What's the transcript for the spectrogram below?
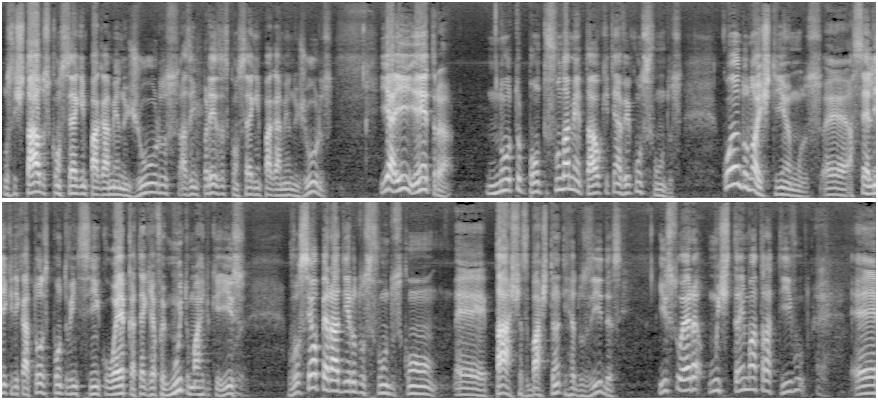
Os estados conseguem pagar menos juros, as empresas conseguem pagar menos juros. E aí entra no outro ponto fundamental que tem a ver com os fundos. Quando nós tínhamos é, a Selic de 14,25, ou época até que já foi muito mais do que isso, você operar dinheiro dos fundos com é, taxas bastante reduzidas, isso era um extremo atrativo é,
